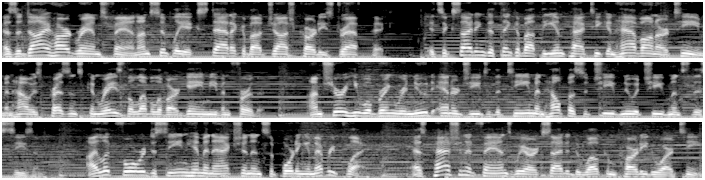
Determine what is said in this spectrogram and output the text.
As a die-hard Rams fan, I'm simply ecstatic about Josh Karty's draft pick. It's exciting to think about the impact he can have on our team and how his presence can raise the level of our game even further. I'm sure he will bring renewed energy to the team and help us achieve new achievements this season. I look forward to seeing him in action and supporting him every play. As passionate fans, we are excited to welcome Karty to our team.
